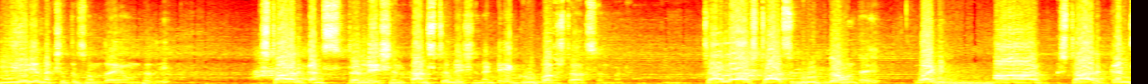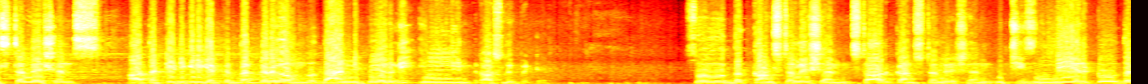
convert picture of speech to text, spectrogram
ఈ ఏరియా నక్షత్ర సముదాయం ఉంటుంది. Star constellation. కాన్స్టలేషన్ అంటే గ్రూప్ ఆఫ్ స్టార్స్ అన్నమాట. చాలా స్టార్స్ గ్రూప్గా ఉంటాయి. వాటి ఆ స్టార్ కన్స్టలేషన్స్ ఆ థర్టీ డిగ్రీకి ఎక్కడ దగ్గరగా ఉందో దాని పేరుని ఈ రాశులకు పెట్టారు. So the constellation star constellation which is near to the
